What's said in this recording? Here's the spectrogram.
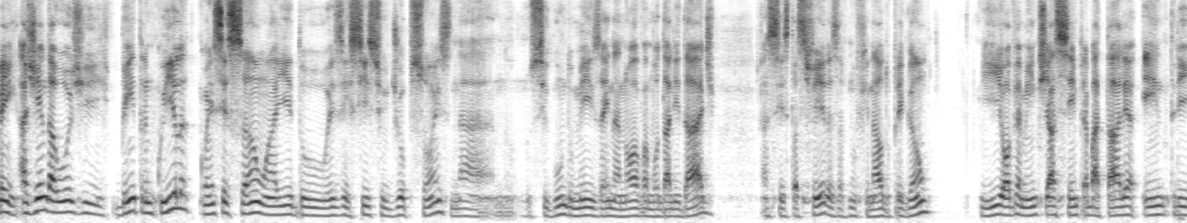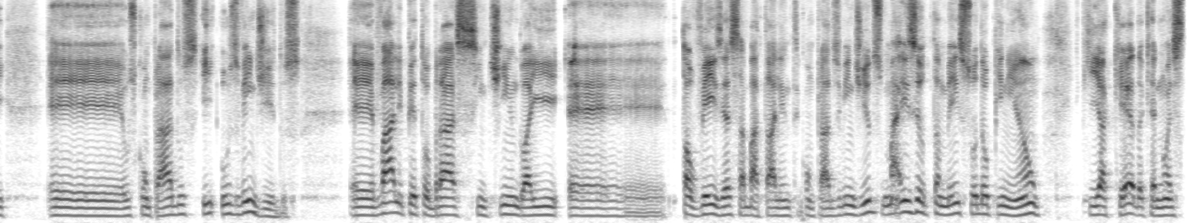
Bem, agenda hoje bem tranquila, com exceção aí do exercício de opções na, no, no segundo mês aí na nova modalidade, às sextas-feiras, no final do pregão, e obviamente há sempre a batalha entre eh, os comprados e os vendidos. É, vale Petrobras sentindo aí é, talvez essa batalha entre comprados e vendidos, mas eu também sou da opinião que a queda que nós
